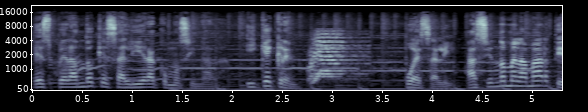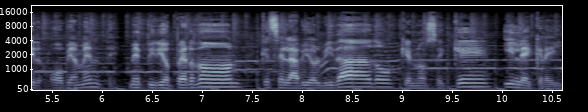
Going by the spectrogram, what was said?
esperando que saliera como si nada. ¿Y qué creen? Pues salí, haciéndome la mártir, obviamente. Me pidió perdón, que se la había olvidado, que no sé qué, y le creí.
